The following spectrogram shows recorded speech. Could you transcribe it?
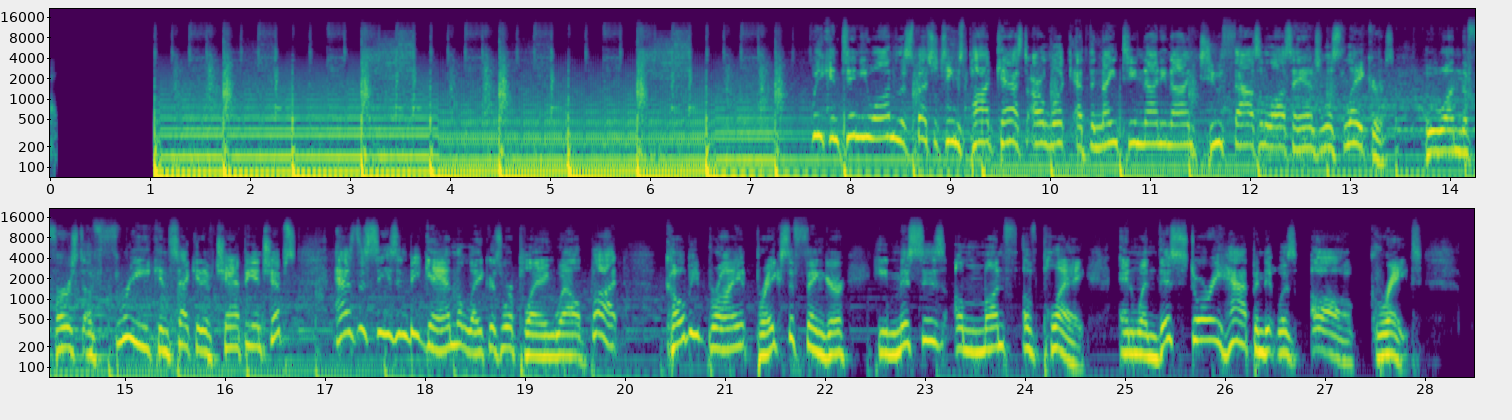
We continue on in the Special Teams podcast our look at the 1999 2000 Los Angeles Lakers, who won the first of three consecutive championships. As the season began, the Lakers were playing well, but Kobe Bryant breaks a finger. He misses a month of play. And when this story happened, it was, oh, great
